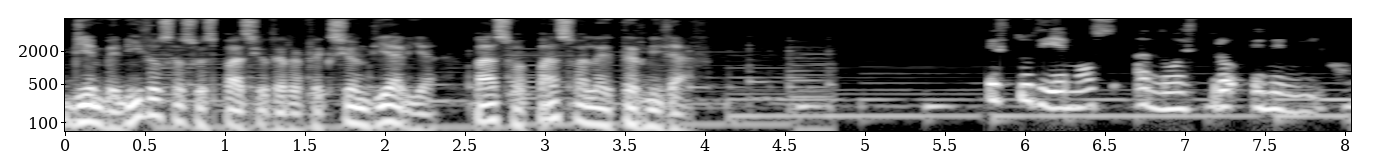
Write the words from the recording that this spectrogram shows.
Bienvenidos a su espacio de reflexión diaria, paso a paso a la eternidad. Estudiemos a nuestro enemigo.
